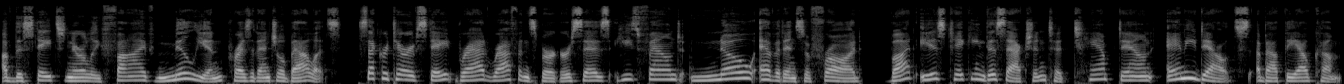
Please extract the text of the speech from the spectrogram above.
of the state's nearly 5 million presidential ballots. Secretary of State Brad Raffensperger says he's found no evidence of fraud, but is taking this action to tamp down any doubts about the outcome.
